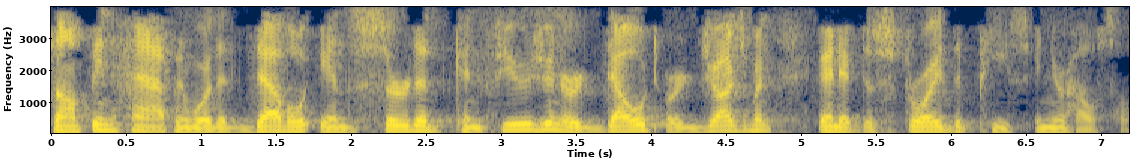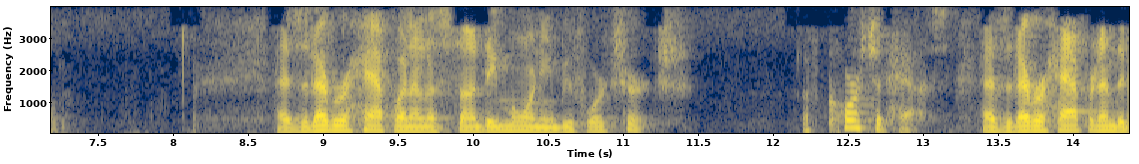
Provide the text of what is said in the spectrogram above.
something happen where the devil inserted confusion or doubt or judgment and it destroyed the peace in your household? Has it ever happened on a Sunday morning before church? Of course it has. Has it ever happened on the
